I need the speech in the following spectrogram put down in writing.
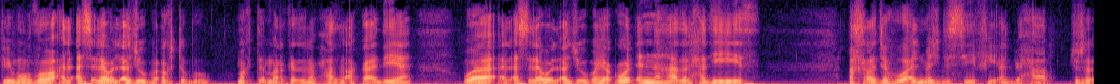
في موضوع الأسئلة والأجوبة. اكتبوا مكتب مركز الأبحاث العقائدية والأسئلة والأجوبة. يقول إن هذا الحديث أخرجه المجلسي في البحار. جزء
